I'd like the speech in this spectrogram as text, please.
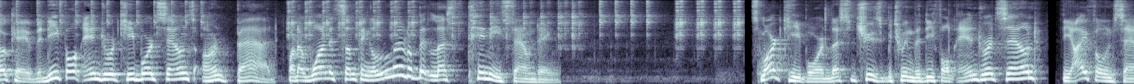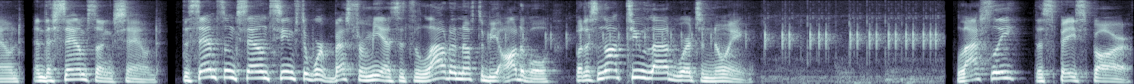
Okay, the default Android keyboard sounds aren't bad, but I wanted something a little bit less tinny sounding. Smart Keyboard lets you choose between the default Android sound, the iPhone sound, and the Samsung sound. The Samsung sound seems to work best for me as it's loud enough to be audible, but it's not too loud where it's annoying. Lastly, the spacebar.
